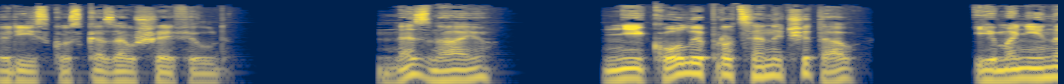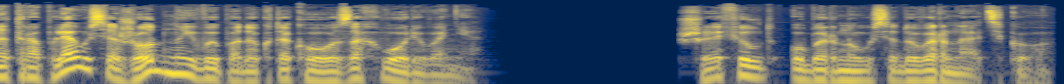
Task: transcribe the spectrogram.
різко сказав Шеффілд. Не знаю. Ніколи про це не читав. І мені не траплявся жодний випадок такого захворювання. Шеффілд обернувся до Вернацького.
